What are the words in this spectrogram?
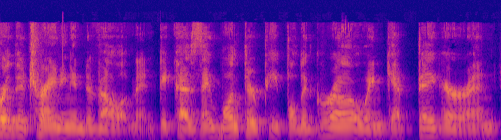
for the training and development because they want their people to grow and get bigger and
